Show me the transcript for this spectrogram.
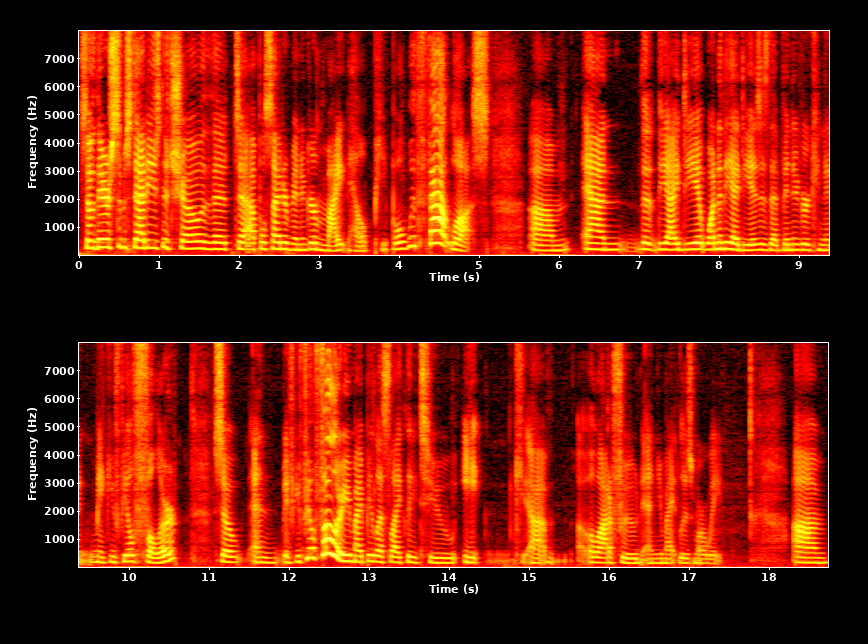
so there's some studies that show that uh, apple cider vinegar might help people with fat loss. Um, and the the idea, one of the ideas is that vinegar can make you feel fuller. So, and if you feel fuller, you might be less likely to eat um, a lot of food, and you might lose more weight. Um,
